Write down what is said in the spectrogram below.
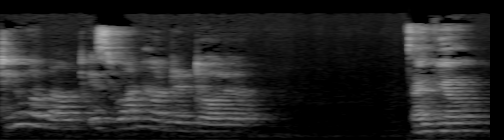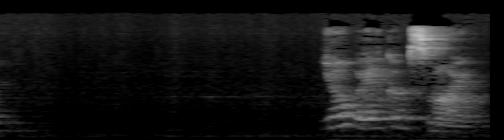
Due amount is $100. Thank you. You're welcome, Smile.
